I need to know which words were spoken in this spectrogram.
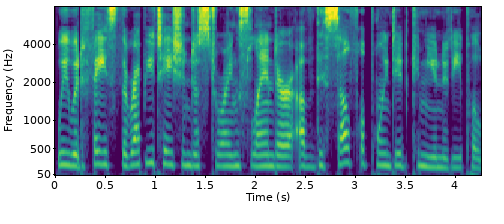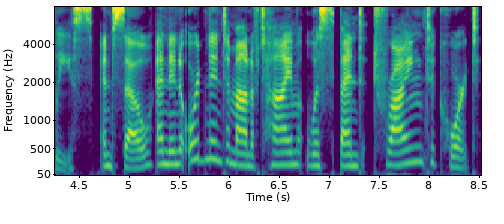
we would face the reputation destroying slander of the self appointed community police. And so, an inordinate amount of time was spent trying to court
